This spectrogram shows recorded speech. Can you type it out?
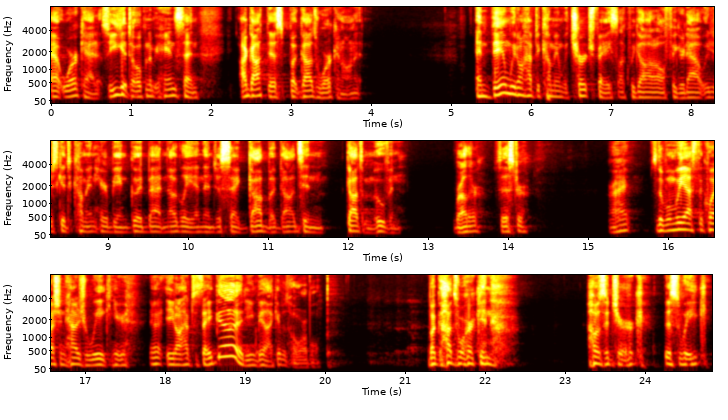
at work at it. So you get to open up your hands and saying, I got this, but God's working on it. And then we don't have to come in with church face like we got it all figured out. We just get to come in here being good, bad, and ugly, and then just say, God, but God's in, God's moving brother, sister, right? So that when we ask the question, how's your week? And you you don't have to say good. You can be like, it was horrible but God's working. I was a jerk this week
